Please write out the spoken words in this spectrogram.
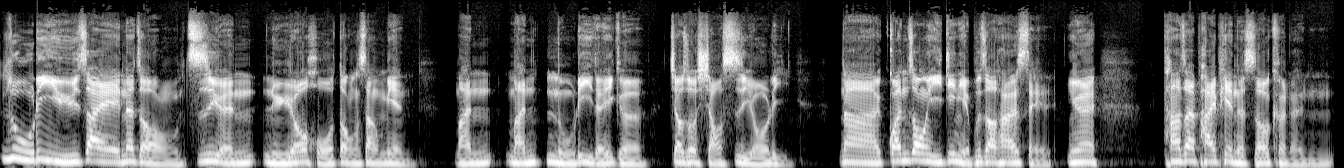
入力于在那种资源女优活动上面，蛮蛮努力的一个，叫做小室有理。那观众一定也不知道他是谁，因为他在拍片的时候，可能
